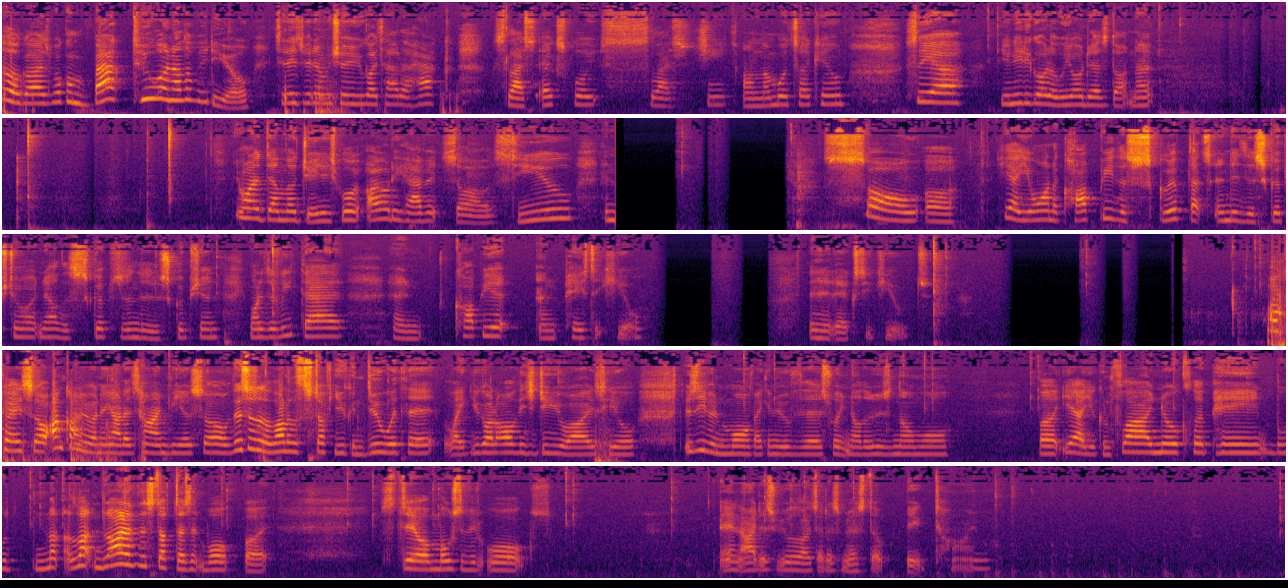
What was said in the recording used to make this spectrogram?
Hello guys, welcome back to another video. Today's video I'm going to show you guys how to hack slash exploit slash cheat on Lumber Tycoon. So yeah, you need to go to wearedevs.net. You want to download JJSploit. I already have it, so I'll see you. And so, uh, yeah, you want to copy the script that's in the description right now. The script is in the description. You want to delete that and copy it and paste it here. Then hit execute. Okay, so I'm kind of running out of time here, so this is a lot of stuff you can do with it. Like, you got all these GUIs here. There's even more if I can do this. Wait, no, there's no more. But yeah, you can fly, no clip paint. Not, a, lot, a lot of this stuff doesn't work, but still, most of it works. And I just realized I just messed up big time.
